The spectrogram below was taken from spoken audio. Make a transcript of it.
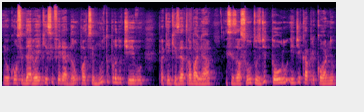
eu considero aí que esse feriadão pode ser muito produtivo para quem quiser trabalhar esses assuntos de touro e de capricórnio,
